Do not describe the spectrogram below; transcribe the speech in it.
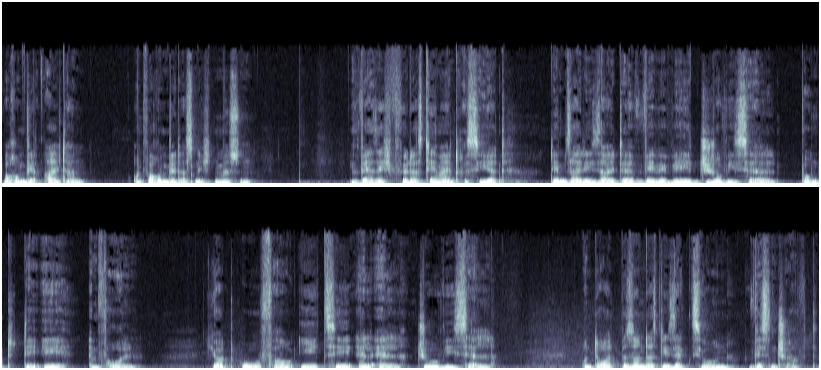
warum wir altern und warum wir das nicht müssen. Wer sich für das Thema interessiert, dem sei die Seite www.juvicell.de empfohlen. J-U-V-I-C-L-L, Juvicell. Und dort besonders die Sektion Wissenschaft.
